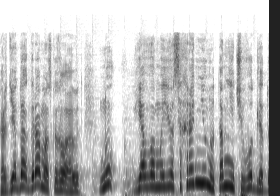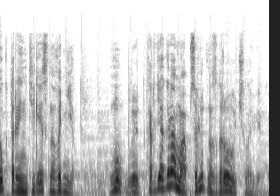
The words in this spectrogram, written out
Кардиограмма сказала, говорит, ну, я вам ее сохраню, но там ничего для доктора интересного нет. Ну, говорит, кардиограмма абсолютно здорового человека.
